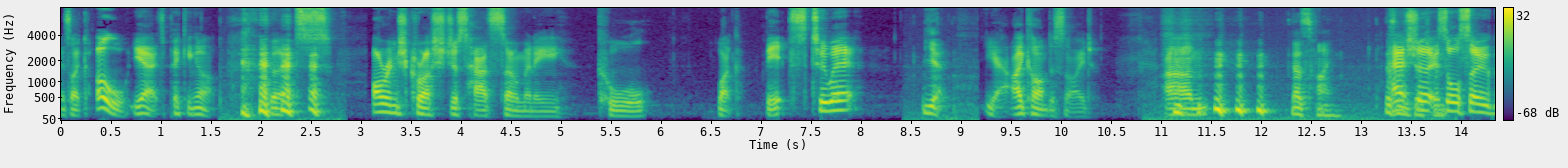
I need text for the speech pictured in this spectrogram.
it's like oh yeah, it's picking up. But Orange Crush just has so many cool like bits to it. Yeah. Yeah, I can't decide. Um, That's fine. There's no Hair Shirt is also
